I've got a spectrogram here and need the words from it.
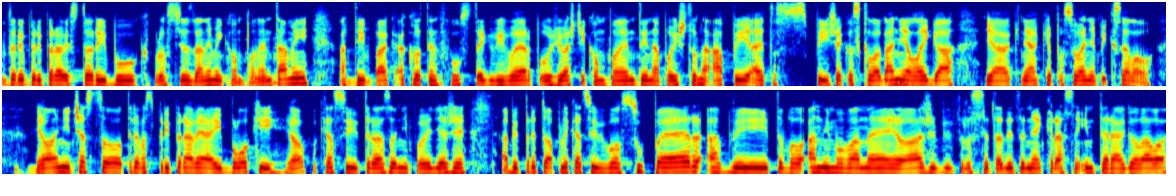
ktorí pripravujú storybook proste s danými komponentami a ty mm-hmm. pak ako ten full stack vývojár používaš tie komponenty, napojíš to na API a je to spíš ako skladanie mm-hmm. lega, jak nejaké posúvanie pixelov. Mm-hmm. Jo, oni často treba pripravia aj bloky, jo, pokiaľ si treba oni povedia, že aby pre tú aplikáciu by bolo super, aby to bolo animované, jo, a že by proste tady to nejak krásne interagovalo,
